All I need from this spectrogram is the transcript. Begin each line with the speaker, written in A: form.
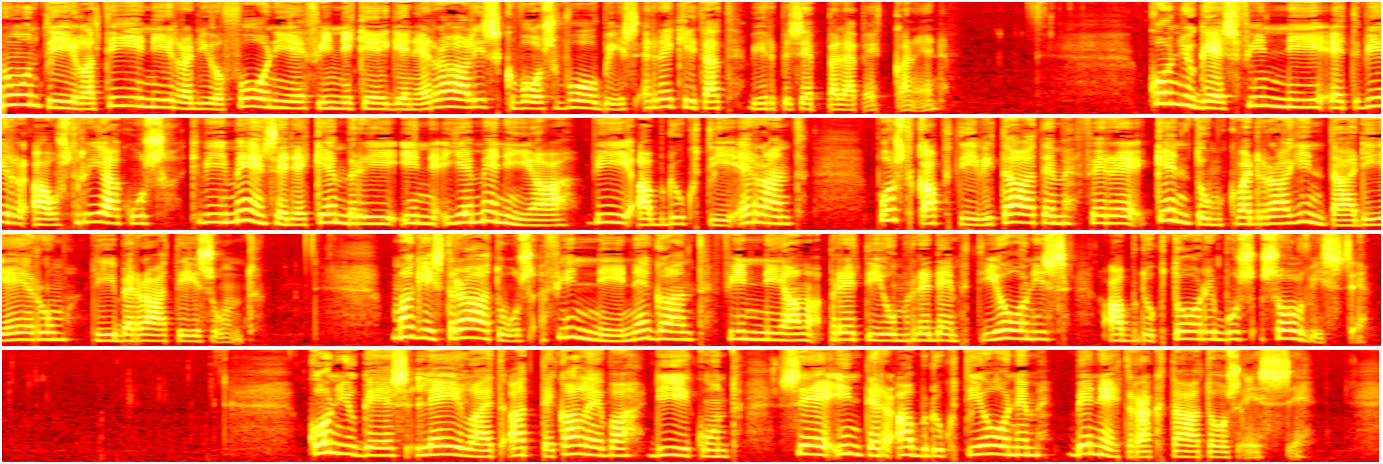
A: Nuunti latini radiofonie finnike generalis quos vobis recitat Virpi Seppälä-Pekkanen. Conjuges finni et vir austriacus qui mense decembri in Jemenia vi abducti erant post captivitatem fere centum quadraginta dierum liberati sunt. Magistratus finni negant finniam pretium redemptionis abductoribus solvisse. Conjuges leilait atte kaleva dicunt se inter abductionem bene tractatos esse.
